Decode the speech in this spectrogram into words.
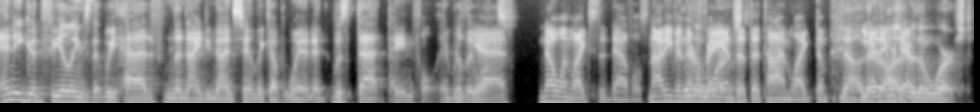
any good feelings that we had from the 99 Stanley Cup win. It was that painful. It really yeah. was. No one likes the Devils. Not even they're their the fans worst. at the time liked them. No, yeah, they're, they were they're the worst.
